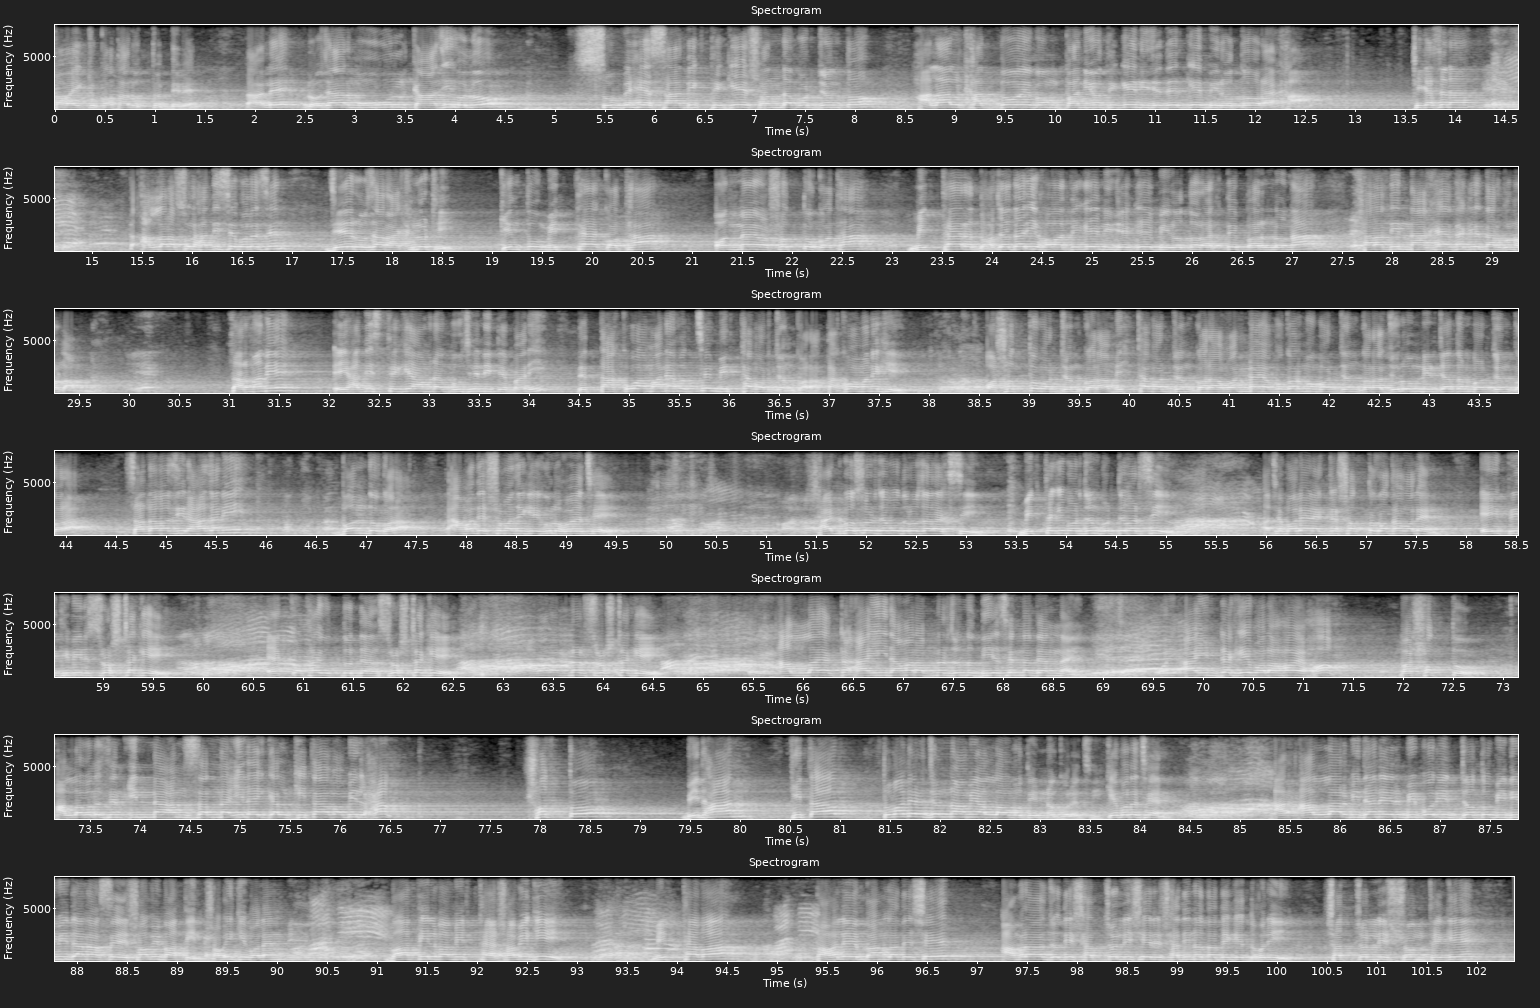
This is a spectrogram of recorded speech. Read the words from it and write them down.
সবাই একটু কথার উত্তর দেবেন। তাহলে রোজার মূল কাজই হলো সুবহে সাদিক থেকে সন্ধ্যা পর্যন্ত হালাল খাদ্য এবং পানীয় থেকে নিজেদেরকে বিরত রাখা। ঠিক আছে না? আল্লাহ রাসুল হাদিসে বলেছেন, যে রোজা রাখল ঠিক, কিন্তু মিথ্যা কথা অন্যায় অসত্য কথা মিথ্যার ধ্বজাদারি হওয়া থেকে নিজেকে বিরত রাখতে পারল না। সারাদিন না খেয়ে থাকলে তার কোনো লাভ নেই। তার মানে এই হাদিস থেকে আমরা বুঝে নিতে পারি যে তাকুয়া মানে হচ্ছে মিথ্যা বর্জন করা। তাকুয়া মানে কি? অসত্য বর্জন করা, মিথ্যা বর্জন করা, অন্যায় অপকর্ম বর্জন করা, জুলুম নির্যাতন বর্জন করা, সাদাবাজি, রাহাজানি বন্ধ করা। আমাদের সমাজে কি এগুলো হয়েছে? ষাট বছর যাবৎ রোজা রাখছি, মিথ্যা কি বর্জন করতে পারছি? আচ্ছা বলেন, একটা সত্য কথা বলেন, এই পৃথিবীর স্রষ্টাকে? এক কথায় উত্তর দেন, স্রষ্টাকে? আমার আপনার স্রষ্টাকে? ওই আল্লাহ একটা আইন আমার আপনার জন্য দিয়েছেন না দেন নাই? ওই আইনটাকে বলা হয় হক বা সত্য। আল্লাহ বলেছেন, ইন্না আনসালনা ইলাইকাল কিতাব আবিল হক। সত্য বিধান, কিতাব তোমাদের জন্য আমি আল্লাহ অবতীর্ণ করেছি। কে বলেছেন? আর আল্লাহর বিধানের বিপরীত যত বিধিবিধান আছে, সবই বাতিল। সবই কি বলেন? বাতিল বা মিথ্যা, সবই কি? মিথ্যা বা তাহলে বাংলাদেশের আমরা যদি সাতচল্লিশের স্বাধীনতা থেকে ধরি, সাতচল্লিশ সন থেকে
